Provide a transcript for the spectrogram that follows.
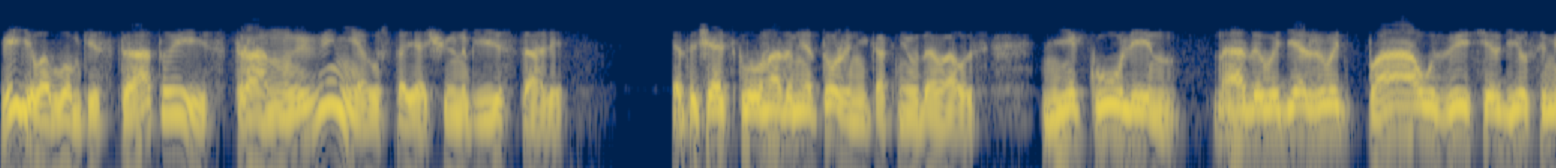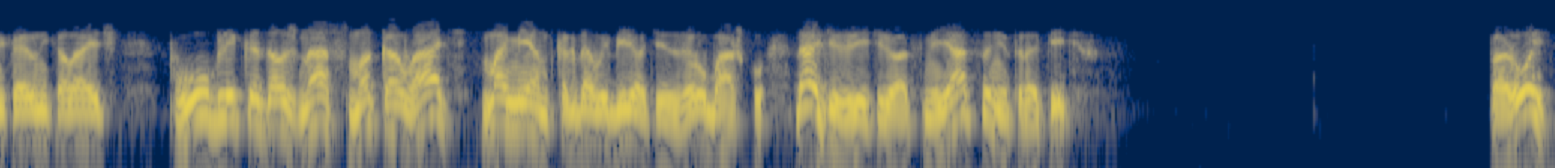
Видел обломки статуи и странную Венеру, стоящую на пьедестале. Эта часть клоунады мне тоже никак не удавалась. «Никулин, надо выдерживать паузы», — сердился Михаил Николаевич. «Публика должна смаковать момент, когда вы беретесь за рубашку. Дайте зрителю отсмеяться, не торопитесь». Порой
